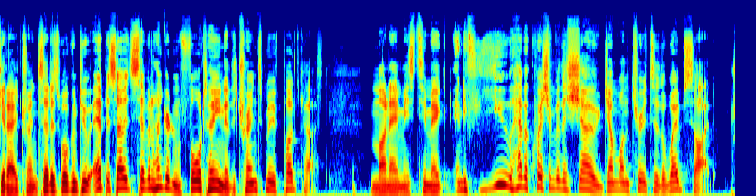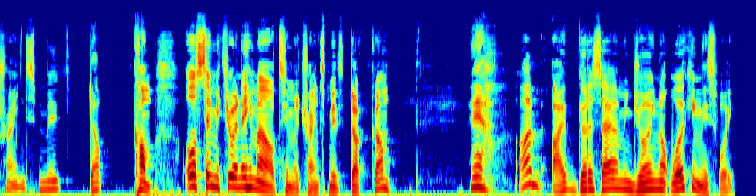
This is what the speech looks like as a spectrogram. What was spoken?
G'day, trendsetters. Welcome to episode 714 of the Trainsmooth podcast. My name is Tim Egg, and if you have a question for the show, jump on through to the website, trainsmooth.com, or send me through an email, tim at trainsmooth.com. Now, I'm, I've got to say, I'm enjoying not working this week.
